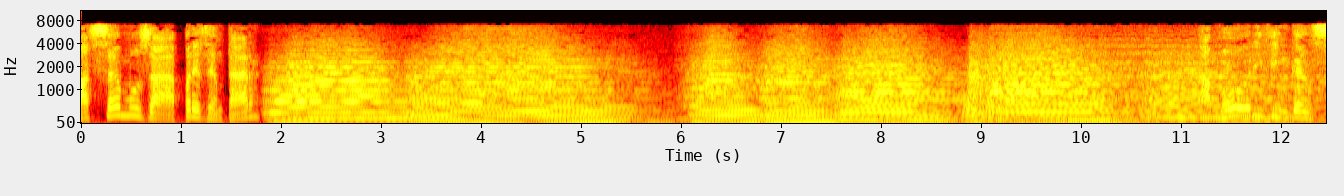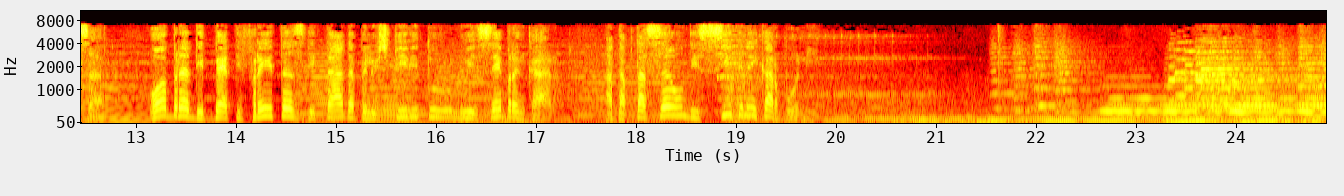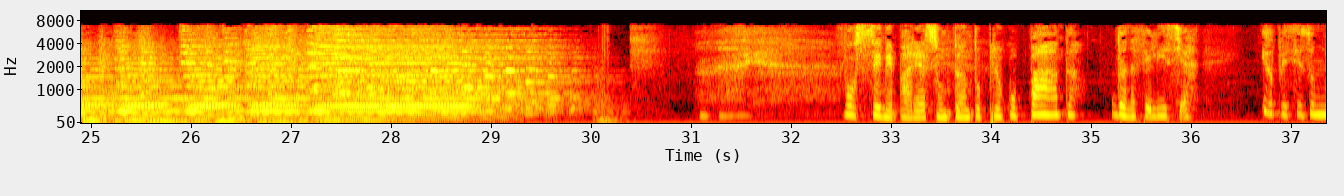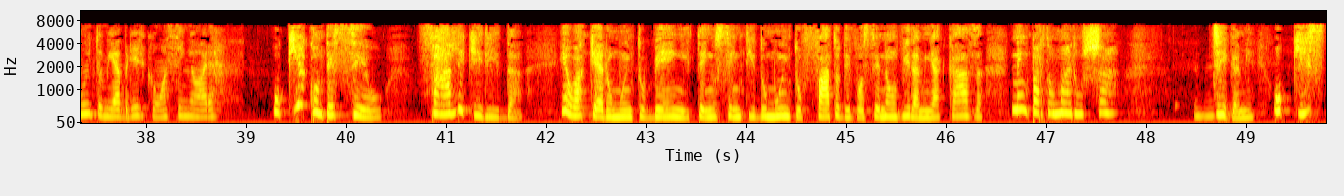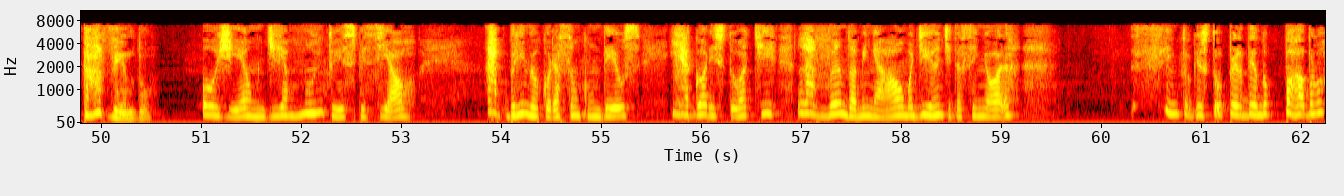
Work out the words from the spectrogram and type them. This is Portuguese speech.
Passamos a apresentar. Amor e Vingança, obra de Betty Freitas, ditada pelo espírito Luiz E. Brancar. Adaptação de Sidney Carbone. Você me parece um tanto preocupada. Dona Felícia, eu preciso muito me abrir com a senhora. O que aconteceu? Fale, querida. Eu a quero muito bem e tenho sentido muito o fato de você não vir à minha casa nem para tomar um chá. Diga-me, o que está havendo? Hoje é um dia muito especial. Abri meu coração com Deus e agora estou aqui lavando a minha alma diante da senhora. Sinto que estou perdendo Pablo.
